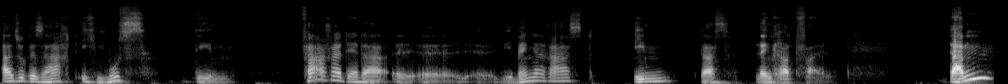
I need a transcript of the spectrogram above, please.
also gesagt, ich muss dem Fahrer, der da äh, äh, in die Menge rast, in das Lenkrad fallen. Dann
